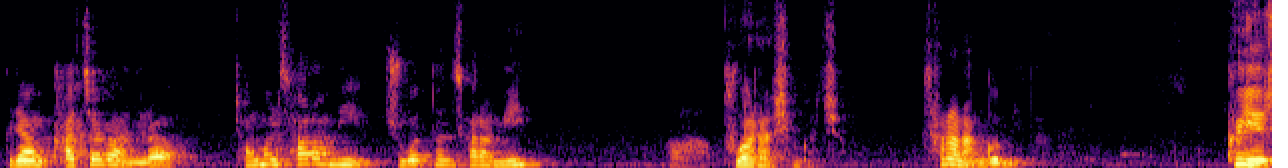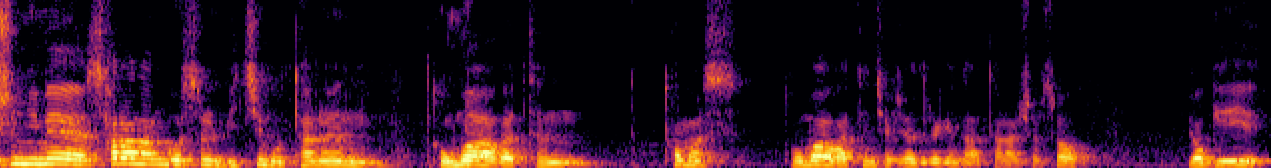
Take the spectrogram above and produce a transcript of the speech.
그냥 가짜가 아니라 정말 사람이 죽었던 사람이 아, 부활하신 거죠. 살아난 겁니다. 그 예수님의 살아난 것을 믿지 못하는 도마와 같은 토마스, 도마와 같은 제자들에게 나타나셔서 여기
